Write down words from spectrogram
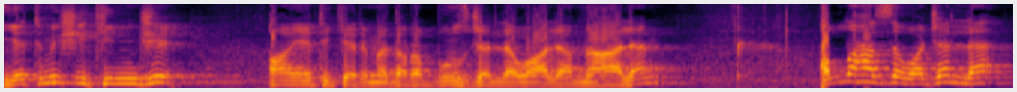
72. ayeti kerimede Rabbimiz Celle ve Ala mealen Allah Azze ve Celle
